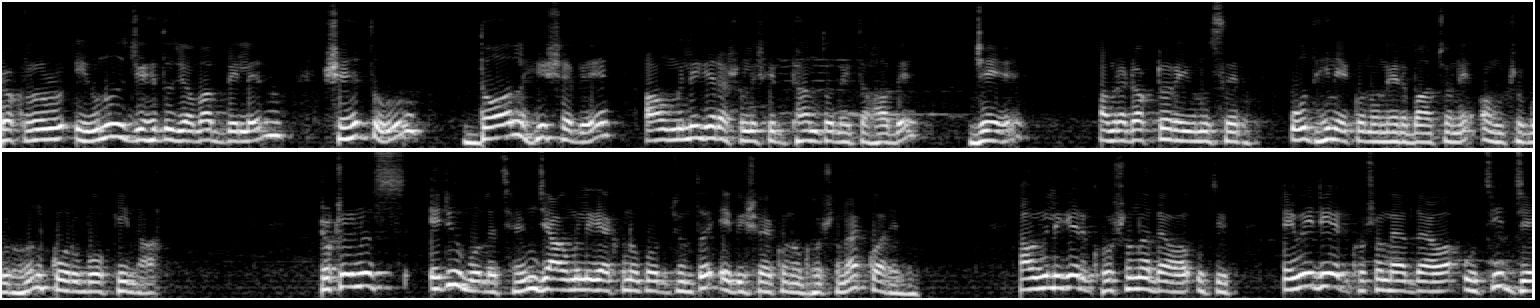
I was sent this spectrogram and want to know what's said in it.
ডক্টর ইউনুস যেহেতু জবাব দিলেন, সেহেতু দল হিসেবে আওয়ামী লীগের আসলে সিদ্ধান্ত নিতে হবে যে আমরা ডক্টর ইউনুসের অধীনে কোনো নির্বাচনে অংশগ্রহণ করব কি না। ডক্টর ইউনুস এটিও বলেছেন যে আওয়ামী লীগ এখনও পর্যন্ত এ বিষয়ে কোনো ঘোষণা করেনি। আওয়ামী লীগের ঘোষণা দেওয়া উচিত। ইমিডিয়েট ঘোষণা দেওয়া উচিত যে,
